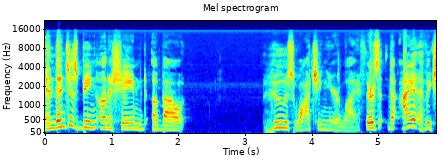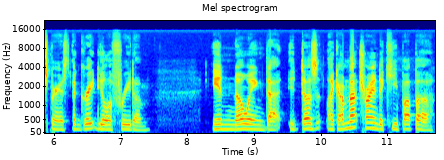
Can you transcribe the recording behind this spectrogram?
And then just being unashamed about who's watching your life. There's the I have experienced a great deal of freedom in knowing that it doesn't like I'm not trying to keep up a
